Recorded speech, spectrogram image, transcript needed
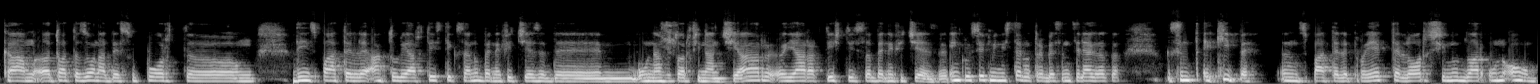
ca uh, toată zona de suport Uh, din spatele actului artistic să nu beneficieze de um, un ajutor financiar, iar artiștii să beneficieze. Inclusiv ministerul trebuie să înțeleagă că sunt echipe în spatele proiectelor și nu doar un om.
